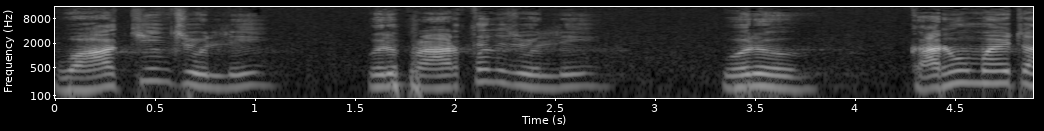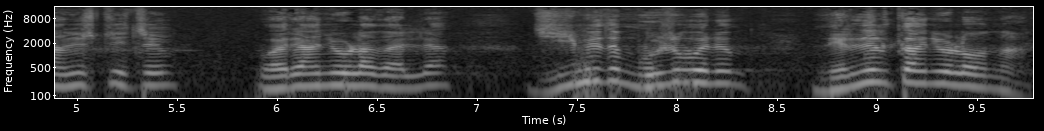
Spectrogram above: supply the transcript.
വാക്യം ചൊല്ലി ഒരു പ്രാർത്ഥന ചൊല്ലി ഒരു കർമ്മമായിട്ട് അനുഷ്ഠിച്ച് വരാനുള്ളതല്ല ജീവിതം മുഴുവനും നിലനിൽക്കാനുള്ള ഒന്നാണ്.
